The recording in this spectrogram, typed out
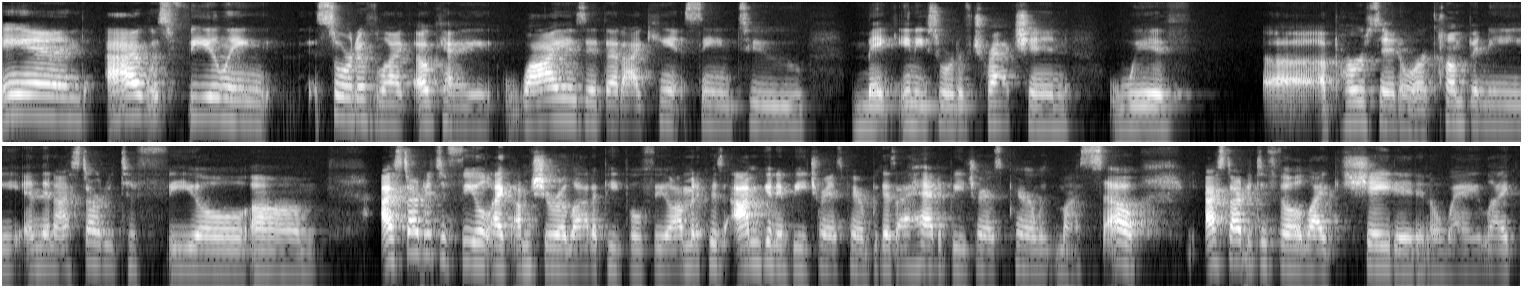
and I was feeling sort of like, okay, why is it that I can't seem to make any sort of traction with uh, a person or a company? And then I started to feel, um, I started to feel like I'm sure a lot of people feel. I'm gonna because I'm gonna be transparent because I had to be transparent with myself. I started to feel like shaded in a way, like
